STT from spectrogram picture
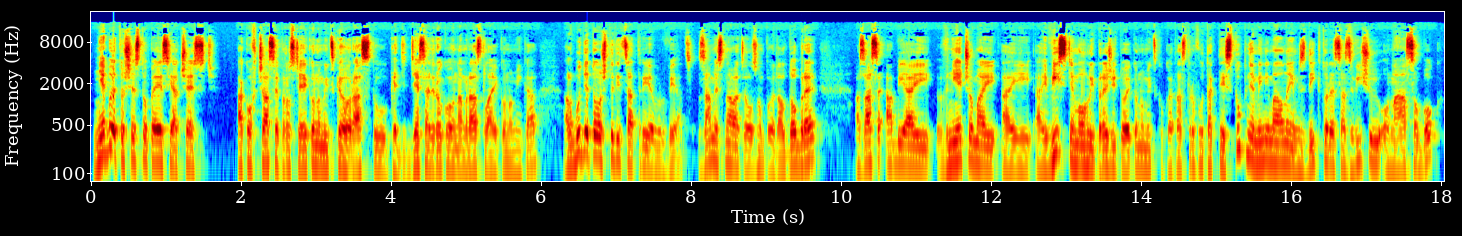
nebude to 656, ako v čase proste ekonomického rastu, keď 10 rokov nám rastla ekonomika, ale bude to o 43 eur viac. Zamestnávateľ som povedal, dobre, a zase, aby aj v niečom aj, aj, aj vy ste mohli prežiť tú ekonomickú katastrofu, tak tie stupne minimálnej mzdy, ktoré sa zvyšujú o násobok,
